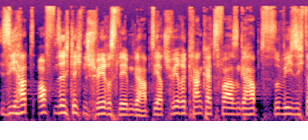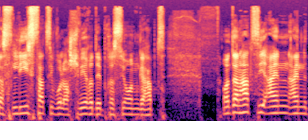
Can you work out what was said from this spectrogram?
sie hat offensichtlich ein schweres Leben gehabt. Sie hat schwere Krankheitsphasen gehabt. So wie sich das liest, hat sie wohl auch schwere Depressionen gehabt. Und dann hat sie einen, einen,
